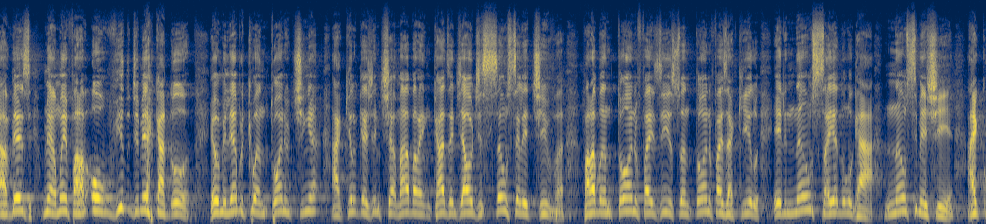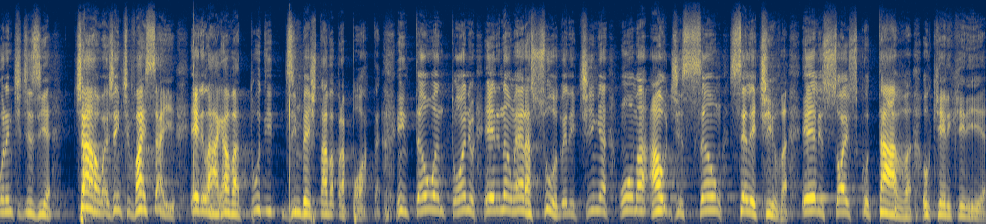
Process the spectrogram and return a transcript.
Às vezes, minha mãe falava ouvido de mercador. Eu me lembro que o Antônio tinha aquilo que a gente chamava lá em casa de audição seletiva. Falava, Antônio faz isso, Antônio faz aquilo. Ele não saía do lugar, não se mexia. Aí, quando a gente dizia, Tchau, a gente vai sair. Ele largava tudo e desembestava para a porta. Então o Antônio, ele não era surdo, ele tinha uma audição seletiva. Ele só escutava o que ele queria.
